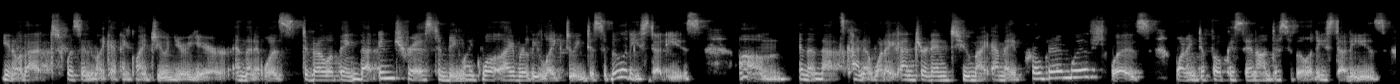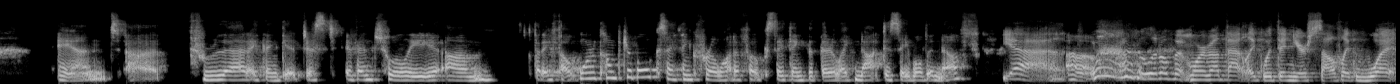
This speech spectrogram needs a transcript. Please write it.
you know, that was in like, I think my junior year. And then it was developing that interest and being like, well, I really like doing disability studies. Um, and then that's kind of what I entered into my MA program with was wanting to focus in on disability studies. And uh, through that, I think it just eventually, um, that I felt more comfortable because I think for a lot of folks, they think that they're like not disabled enough. Yeah. Um, Talk a little bit more about that, like within yourself. Like what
